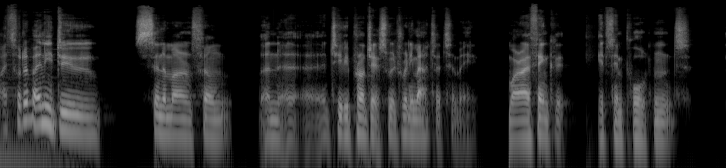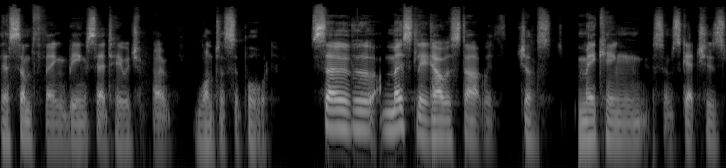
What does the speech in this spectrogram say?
I sort of only do cinema and film and uh, TV projects which really matter to me, where I think it's important. There's something being said here which I want to support. So mostly I will start with just making some sketches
